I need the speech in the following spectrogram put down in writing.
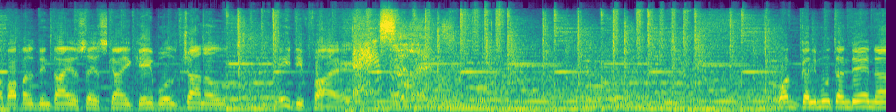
Mapapanood din tayo sa Sky Cable Channel 85. Excellent! Huwag kalimutan din na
